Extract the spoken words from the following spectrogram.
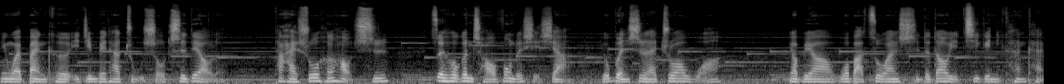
另外半颗已经被他煮熟吃掉了，他还说很好吃，最后更嘲讽的写下：“有本事来抓我啊！要不要我把作案时的刀也寄给你看看？”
